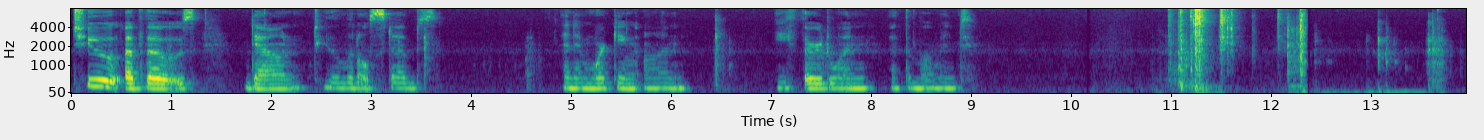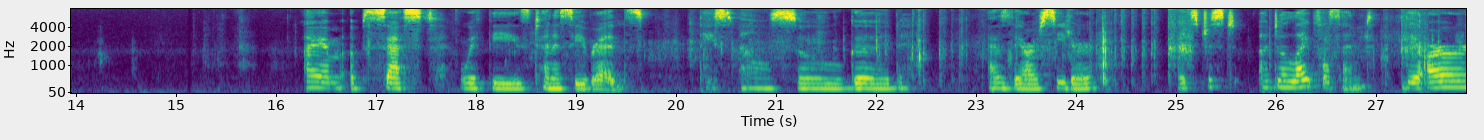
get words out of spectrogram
two of those down to the little stubs and I'm working on a third one at the moment. I am obsessed with these Tennessee Reds. They smell so good as they are cedar. It's just a delightful scent. They are,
